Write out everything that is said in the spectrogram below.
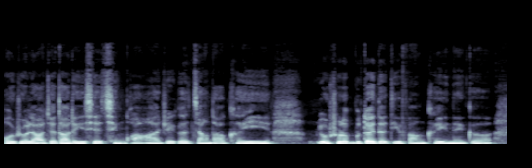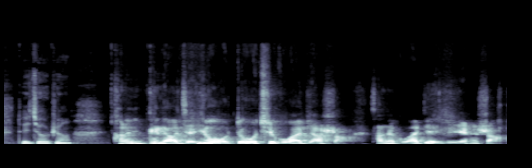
欧洲了解到的一些情况哈，这个讲到可以有说的不对的地方，可以那个对纠正。可能你更了解，因为我对我去国外比较少，参加国外电影节也很少。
